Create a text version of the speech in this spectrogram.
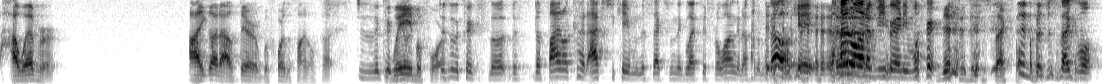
however, I got out there before the final cut. Just as a quick Way note- before. Just as a quick note, the, the final cut actually came when the sex was neglected for long enough, and I'm like, oh okay, I don't want to be here anymore. This is disrespectful. This is disrespectful.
